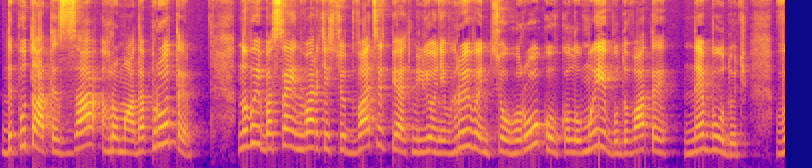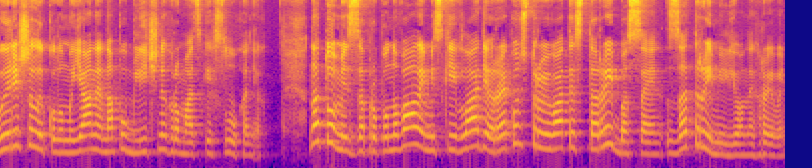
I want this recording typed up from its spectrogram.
Депутати за, громада проти. Новий басейн вартістю 25 мільйонів гривень цього року в Коломиї будувати не будуть. Вирішили коломияни на публічних громадських слуханнях. Натомість запропонували міській владі реконструювати старий басейн за 3 мільйони гривень.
